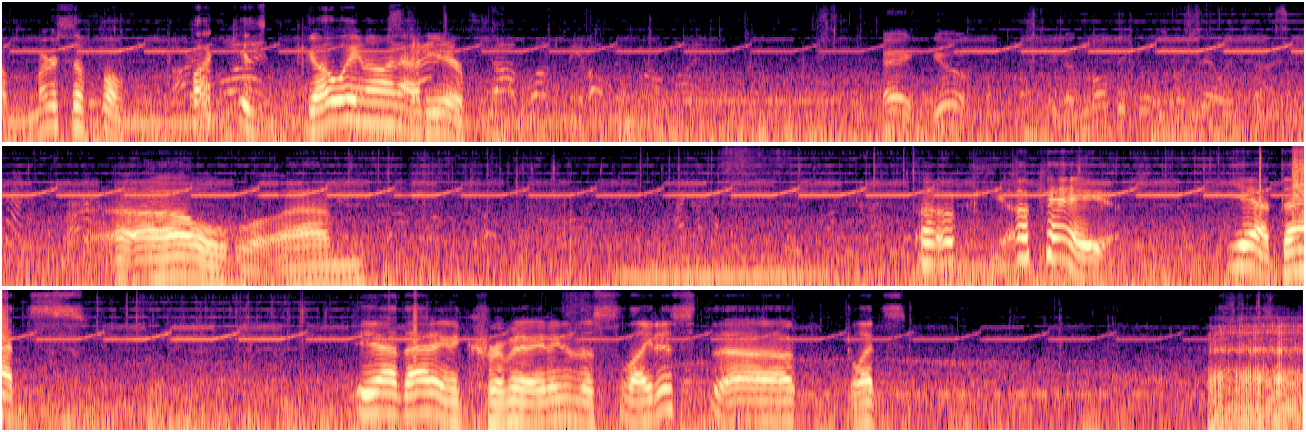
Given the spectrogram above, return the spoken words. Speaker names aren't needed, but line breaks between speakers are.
the merciful fuck is going on out here?
Hey, you. We got multi-tools for sale inside.
Oh, um. Okay, okay. Yeah, that's. Yeah, that ain't incriminating in the slightest. Uh, let's.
